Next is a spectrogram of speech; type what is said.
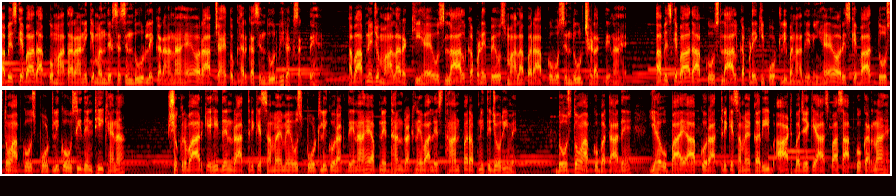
अब इसके बाद आपको माता रानी के मंदिर से सिंदूर लेकर आना है और आप चाहे तो घर का सिंदूर भी रख सकते हैं। अब आपने जो माला रखी है, उस लाल कपड़े पे उस माला पर आपको वो सिंदूर छिड़क देना है। अब इसके बाद आपको उस लाल कपड़े की पोटली बना देनी है और इसके बाद दोस्तों आपको उस पोटली को उसी दिन ठीक है ना? शुक्रवार के ही दिन रात्रि के समय में उस पोटली को रख देना है अपने धन रखने वाले स्थान पर अपनी तिजोरी में। दोस्तों आपको बता दें, यह उपाय आपको रात्रि के समय करीब आठ बजे के आसपास आपको करना है।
